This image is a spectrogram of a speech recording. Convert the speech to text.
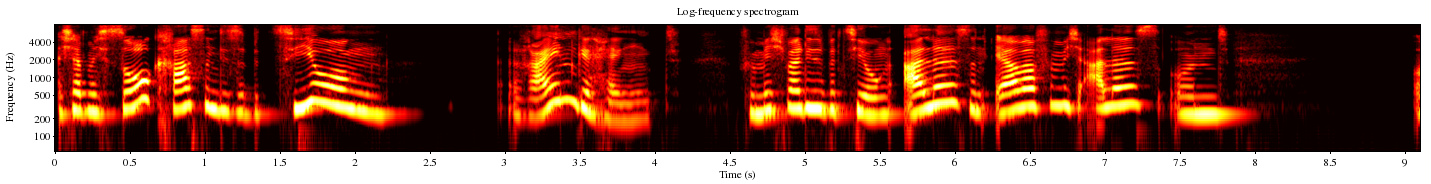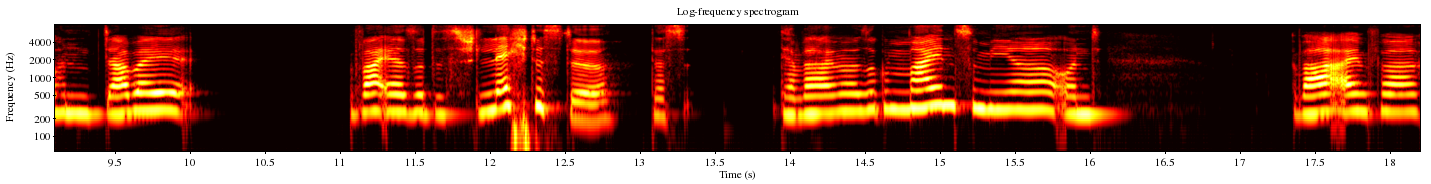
ich habe mich so krass in diese Beziehung reingehängt. Für mich war diese Beziehung alles und er war für mich alles und, und dabei war er so das Schlechteste. Das, der war immer so gemein zu mir und war einfach,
